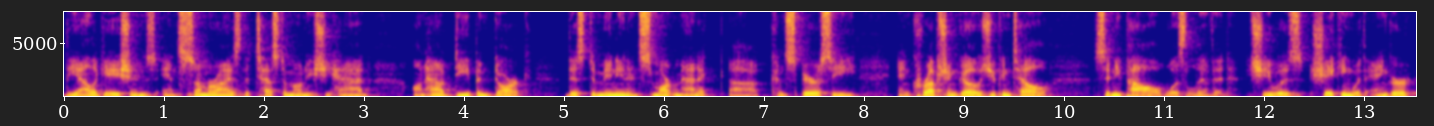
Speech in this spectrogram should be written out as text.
the allegations and summarize the testimony she had on how deep and dark this Dominion and Smartmatic uh, conspiracy and corruption goes, you can tell Sidney Powell was livid. She was shaking with anger.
